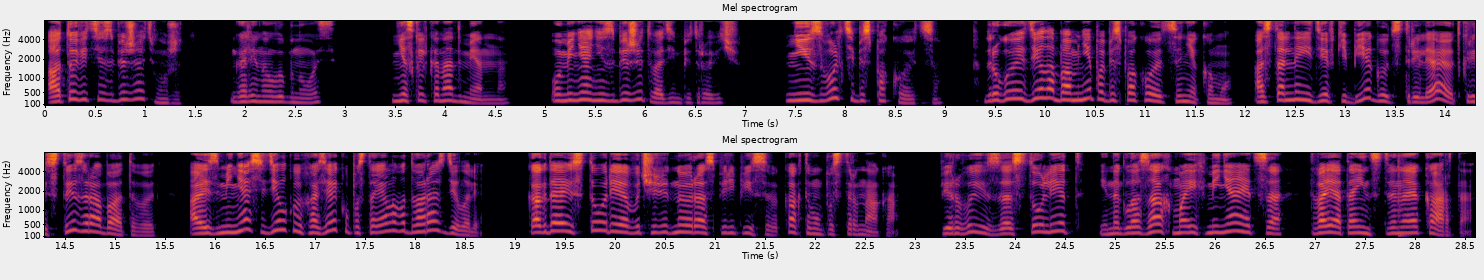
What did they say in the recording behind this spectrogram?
а то ведь избежать может. Галина улыбнулась. Несколько надменно. «У меня не сбежит, Вадим Петрович. Не извольте беспокоиться. Другое дело, обо мне побеспокоиться некому. Остальные девки бегают, стреляют, кресты зарабатывают. А из меня сиделку и хозяйку постоялого двора сделали. Когда история в очередной раз переписываю, как тому Пастернака. Впервые за сто лет и на глазах моих меняется твоя таинственная карта.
